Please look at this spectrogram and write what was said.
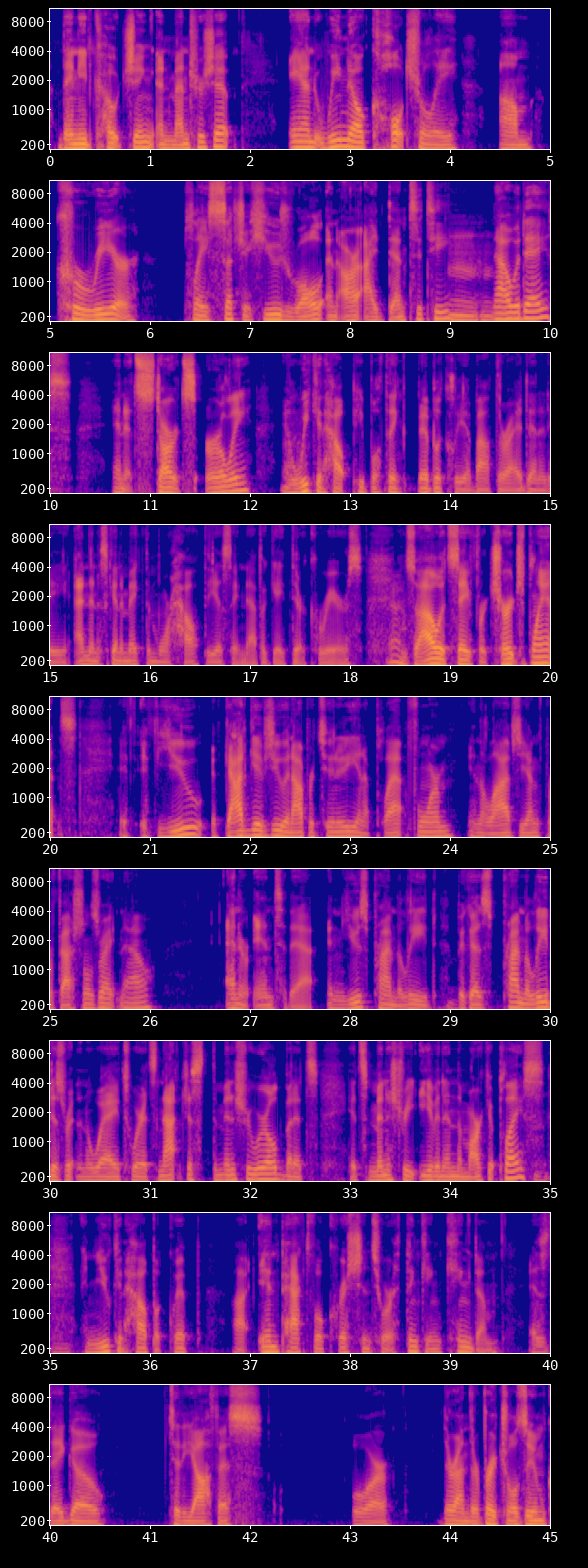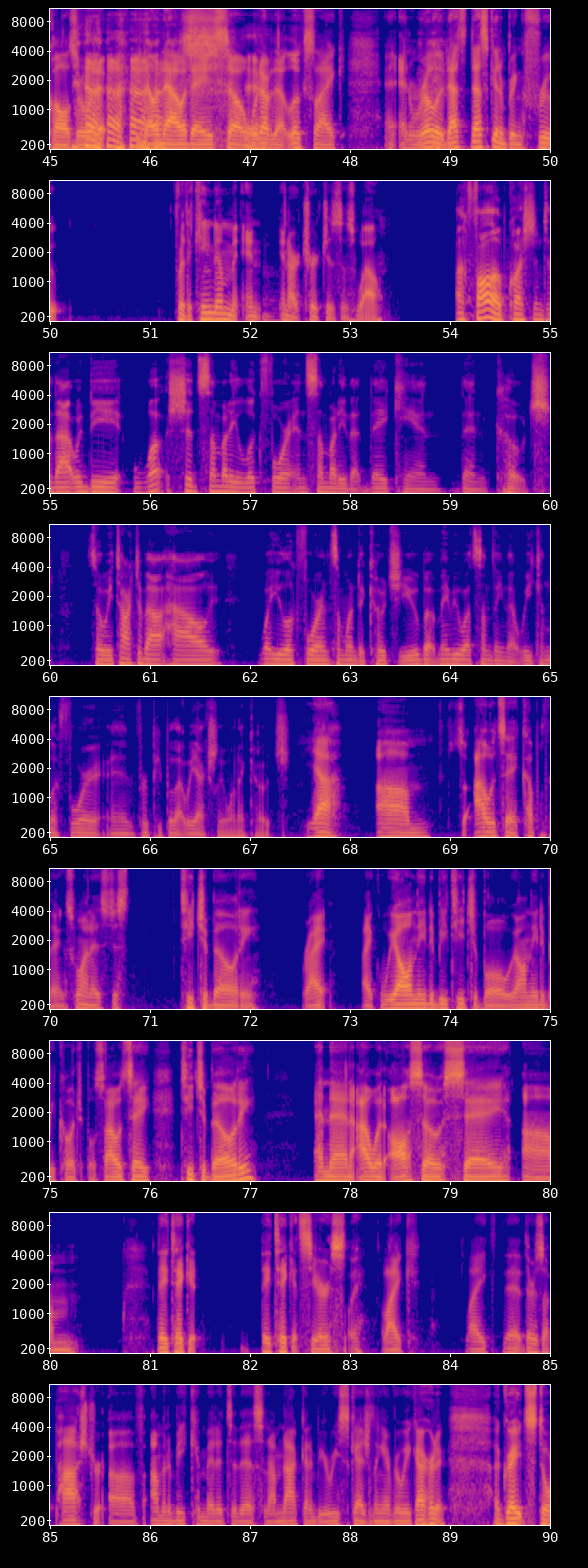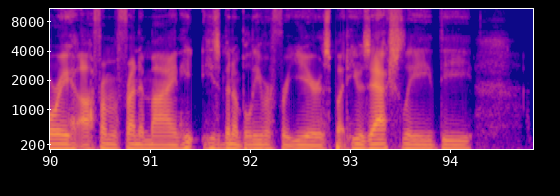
they need coaching and mentorship and we know culturally um, career plays such a huge role in our identity mm-hmm. nowadays and it starts early and mm-hmm. we can help people think biblically about their identity and then it's going to make them more healthy as they navigate their careers yeah. and so i would say for church plants if, if you if god gives you an opportunity and a platform in the lives of young professionals right now enter into that and use Prime to Lead because Prime to Lead is written in a way to where it's not just the ministry world, but it's it's ministry even in the marketplace, mm-hmm. and you can help equip uh, impactful Christians who are thinking kingdom as they go to the office or they're on their virtual Zoom calls or whatever, you know nowadays. So yeah. whatever that looks like, and, and really that's that's going to bring fruit for the kingdom and in our churches as well. A follow up question to that would be, what should somebody look for in somebody that they can then coach? So we talked about how what you look for in someone to coach you, but maybe what's something that we can look for and for people that we actually want to coach. Yeah. Um, so I would say a couple things. One is just teachability, right? Like we all need to be teachable. We all need to be coachable. So I would say teachability. And then I would also say um, they take it they take it seriously. Like like th- there's a posture of i'm going to be committed to this and i'm not going to be rescheduling every week i heard a, a great story uh, from a friend of mine he, he's been a believer for years but he was actually the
